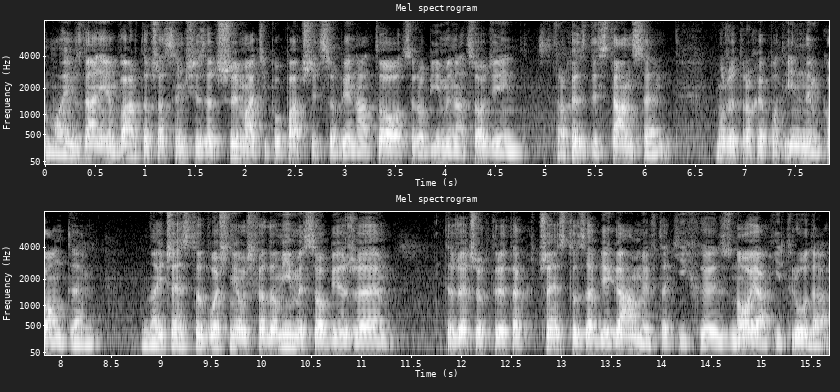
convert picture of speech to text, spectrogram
moim zdaniem warto czasem się zatrzymać i popatrzeć sobie na to, co robimy na co dzień, trochę z dystansem, może trochę pod innym kątem. No i często właśnie uświadomimy sobie, że te rzeczy, o które tak często zabiegamy w takich e, znojach i trudach,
